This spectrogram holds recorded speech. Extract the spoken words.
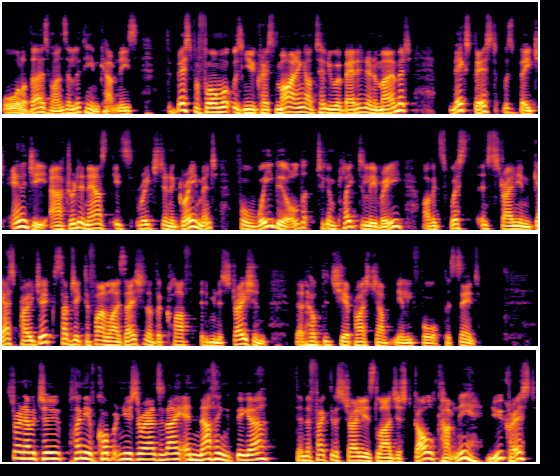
All of those ones are lithium companies. The best performer was Newcrest Mining. I'll tell you about it in a moment. Next best was Beach Energy after it announced it's reached an agreement for WeBuild to complete delivery of its West Australian gas project, subject to finalisation of the Clough administration. That helped its share price jump nearly 4%. Story number two plenty of corporate news around today, and nothing bigger than the fact that Australia's largest gold company, Newcrest,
